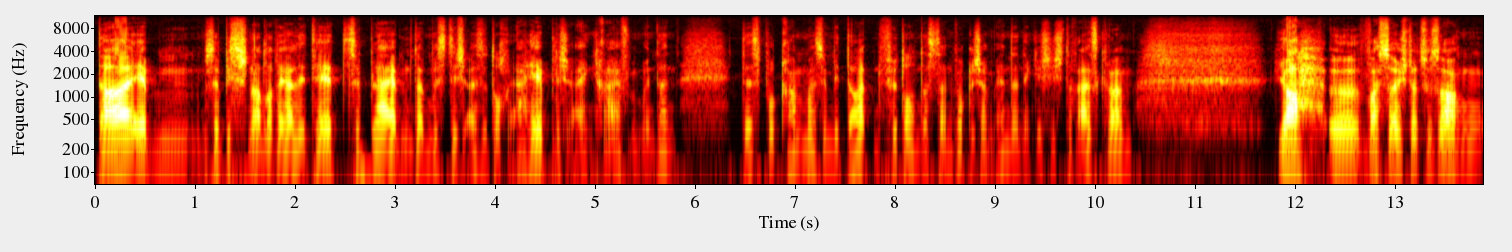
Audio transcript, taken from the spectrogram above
da eben so ein bisschen an der Realität zu bleiben, da musste ich also doch erheblich eingreifen und dann das Programm also mit Daten füttern, dass dann wirklich am Ende eine Geschichte rauskam. Ja, äh, was soll ich dazu sagen?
